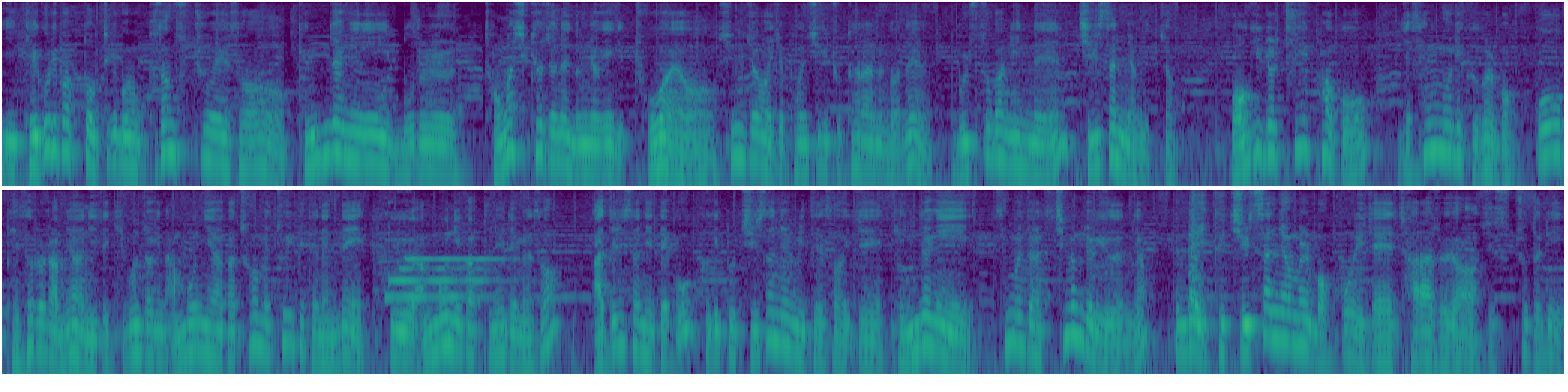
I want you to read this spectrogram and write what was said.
이 개구리밥도 어떻게 보면 부상수초에서 굉장히 물을 정화시켜주는 능력이 좋아요. 심지어 이제 번식이 좋다라는 거는 물속 안에 있는 질산염 있죠. 먹이를 투입하고 이제 생물이 그걸 먹고 배설을 하면 이제 기본적인 암모니아가 처음에 투입이 되는데 그 암모니가 분해되면서 아질산이 되고 그게 또 질산염이 돼서 이제 굉장히 생물들한테 치명적이거든요. 근데 그 질산염을 먹고 이제 자라줘요. 이 수초들이.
